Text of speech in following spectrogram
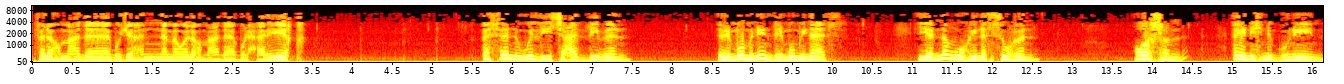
فلهم عذاب جهنم ولهم عذاب الحريق. أثن وذي تعذبا المؤمنين ذي المؤمنات. ينمو غنى الثوبن غرصا أين نقنين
